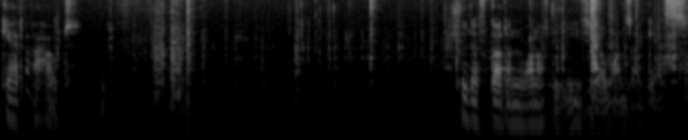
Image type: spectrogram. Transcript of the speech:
get out. Should have gotten one of the easier ones, I guess.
